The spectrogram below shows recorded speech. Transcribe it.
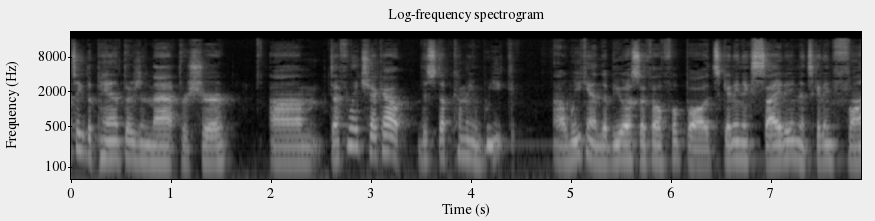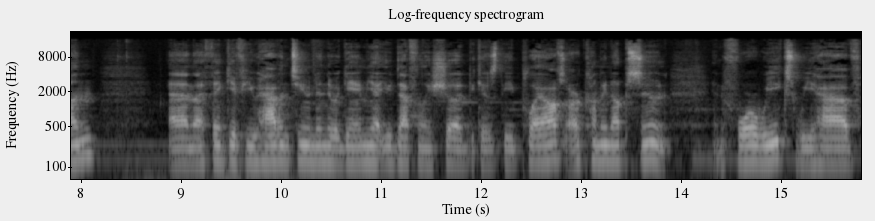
to take the Panthers in that for sure. Um, definitely check out this upcoming week uh, weekend of USFL football. It's getting exciting. It's getting fun. And I think if you haven't tuned into a game yet, you definitely should because the playoffs are coming up soon in four weeks, we have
